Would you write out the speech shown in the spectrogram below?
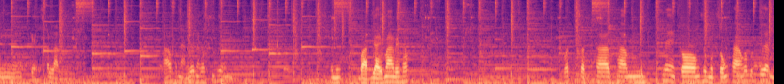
มีแกะสลักเท้าผนังด้วยนะครับเพื่อนๆอันนี้บาทใหญ่มากเลยครับ วัดศรัทธาธรรมแม่กลองสมุทรสงครามครับเพื่อนๆ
